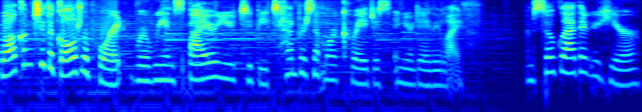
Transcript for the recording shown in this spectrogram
Welcome to the Gold Report, where we inspire you to be 10% more courageous in your daily life. I'm so glad that you're here.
